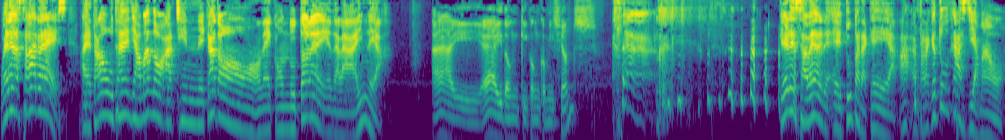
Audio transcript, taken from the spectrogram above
Buenas tardes. Está usted llamando al sindicato de conductores de la India. ¿Hay, ¿Hay Donkey Kong Commissions? ¿Quieres saber eh, tú para qué? Ah, ¿Para qué tú has llamado?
